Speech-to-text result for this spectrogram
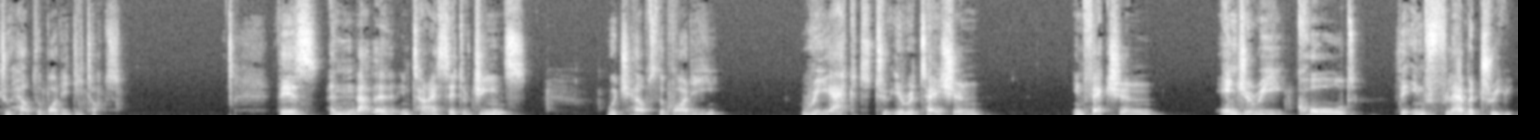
to help the body detox. There's another entire set of genes which helps the body react to irritation, infection, injury called the inflammatory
